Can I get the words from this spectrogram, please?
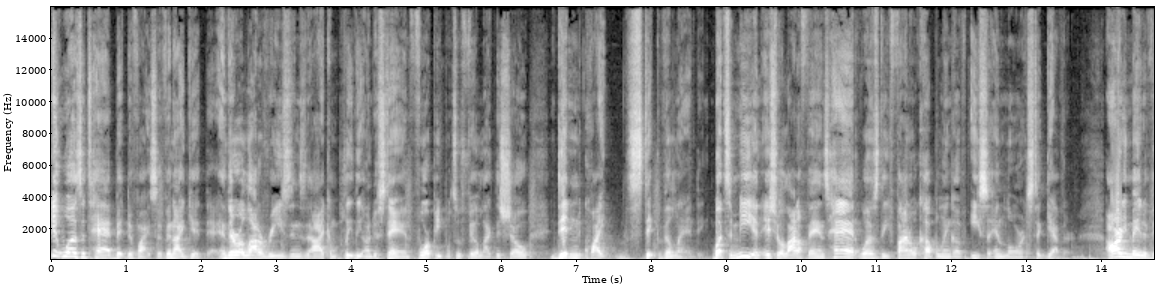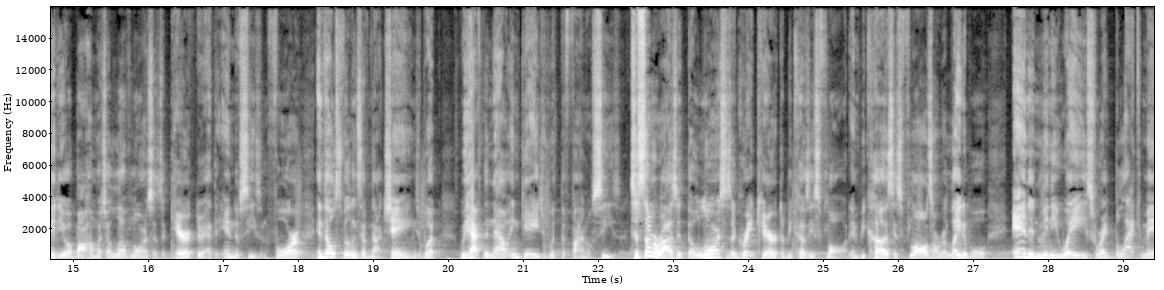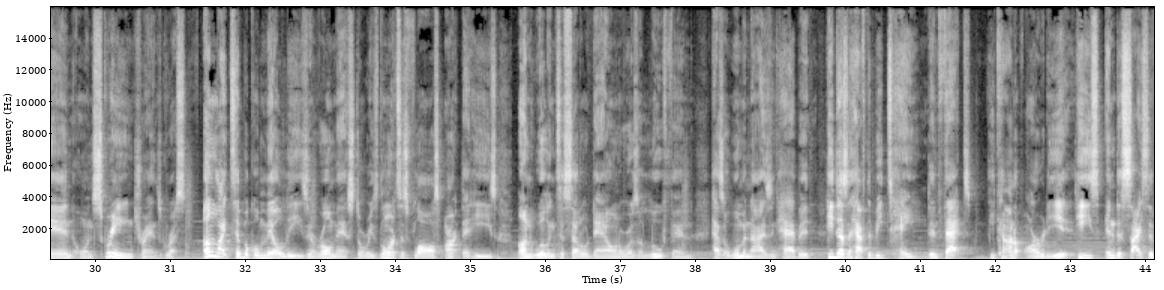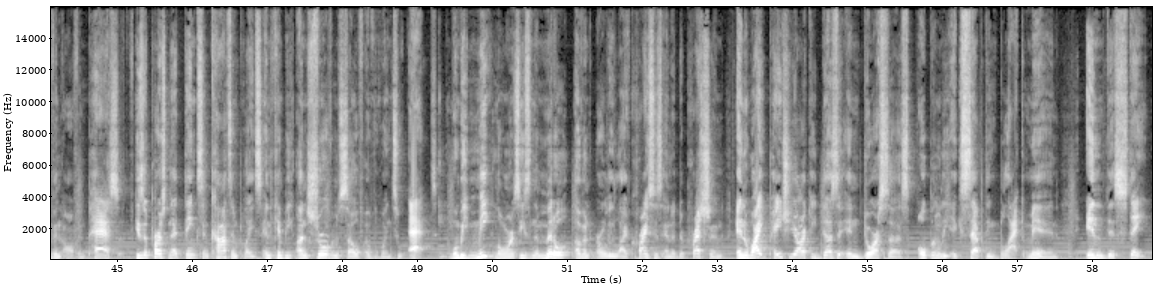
It was a tad bit divisive, and I get that. And there are a lot of reasons that I completely understand for people to feel like the show didn't quite stick the landing. But to me, an issue a lot of fans had was the final coupling of Issa and Lawrence together. I already made a video about how much I love Lawrence as a character at the end of season four, and those feelings have not changed, but we have to now engage with the final season. To summarize it though, Lawrence is a great character because he's flawed, and because his flaws are relatable, and in many ways for a black man on screen, transgressive. Unlike typical male leads in romance stories, Lawrence's flaws aren't that he's unwilling to settle down or is aloof and has a womanizing habit. He doesn't have to be tamed. In fact, he kind of already is. He's indecisive and often passive. He's a person that thinks and contemplates and can be unsure of himself of when to act. When we meet Lawrence, he's in the middle of an early life crisis and a depression, and white patriarchy doesn't endorse us openly accepting black men in this state.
